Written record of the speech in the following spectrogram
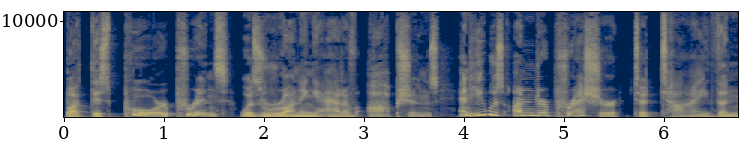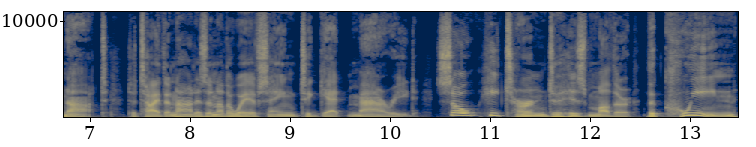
But this poor prince was running out of options, and he was under pressure to tie the knot. To tie the knot is another way of saying to get married. So he turned to his mother, the queen,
